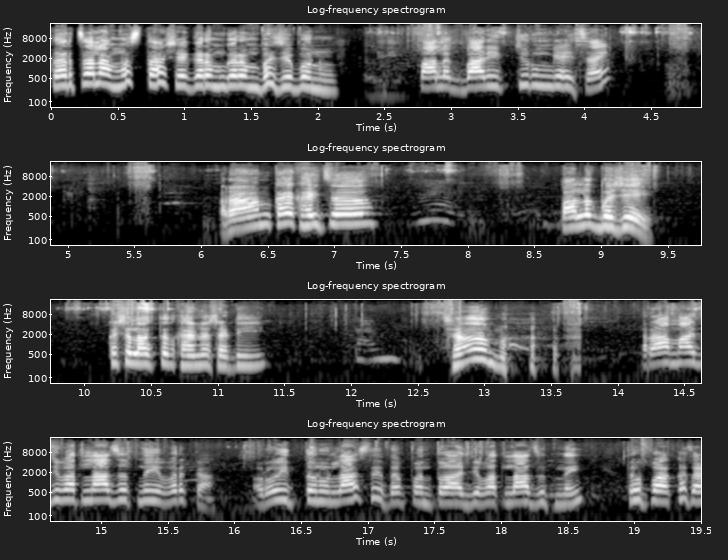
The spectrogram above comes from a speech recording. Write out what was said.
तर चला मस्त असे गरम गरम भजे बनवू. पालक बारीक चिरून घ्यायचा आहे. राम काय खायचं? पालक भजे. कसे लागतात खाण्यासाठी? छान. राम अजिबात लाजत नाही बरं का. रोहित तनू लाजते तर पण तो अजिबात लाजत नाही. तो पा कसा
